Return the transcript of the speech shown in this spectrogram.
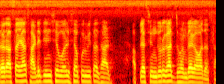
तर असा ह्या साडेतीनशे वर्षापूर्वीचा झाड आपल्या सिंधुदुर्गात झोंब्या गावात असा.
